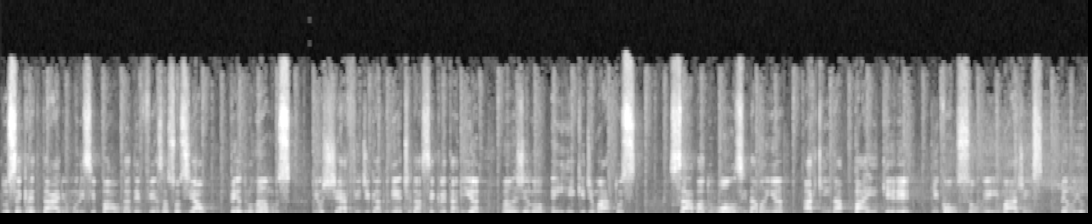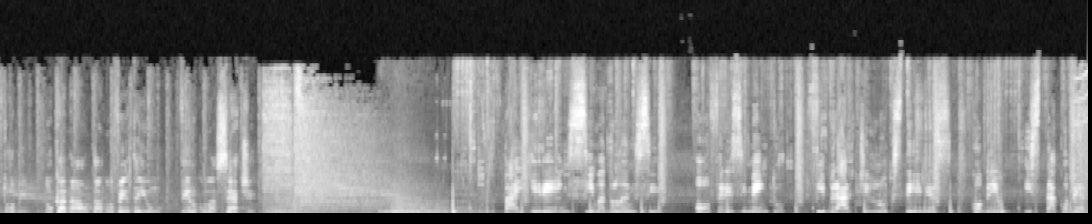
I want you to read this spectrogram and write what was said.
do secretário municipal da Defesa Social, Pedro Ramos, e o chefe de gabinete da secretaria, Ângelo Henrique de Matos. Sábado, 11 da manhã, aqui na Pai Querer. E com som e imagens pelo YouTube, no canal da 91,7. Pai Querer em cima do lance. Oferecimento Fibrarte Lux Telhas. Cobriu, está coberto.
